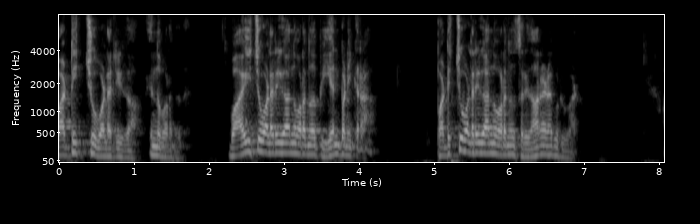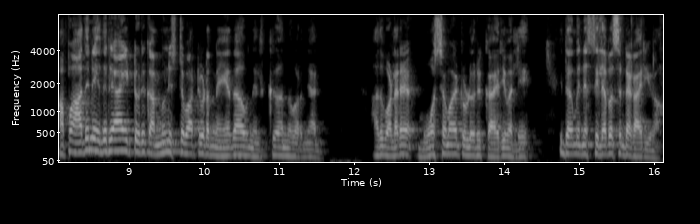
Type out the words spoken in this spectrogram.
പഠിച്ചു വളരുക എന്ന് പറഞ്ഞത്. വായിച്ചു വളരുക എന്ന് പറഞ്ഞത് പി എൻ പണിക്കറാണ് പഠിച്ചു വളരുക എന്ന് പറഞ്ഞത് ശ്രീനാരായണ ഗുരുവാണ്. അപ്പോൾ അതിനെതിരായിട്ടൊരു കമ്മ്യൂണിസ്റ്റ് പാർട്ടിയുടെ നേതാവ് നിൽക്കുക എന്ന് പറഞ്ഞാൽ അത് വളരെ മോശമായിട്ടുള്ളൊരു കാര്യമല്ലേ? ഇത് പിന്നെ സിലബസിന്റെ കാര്യമാണ്.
